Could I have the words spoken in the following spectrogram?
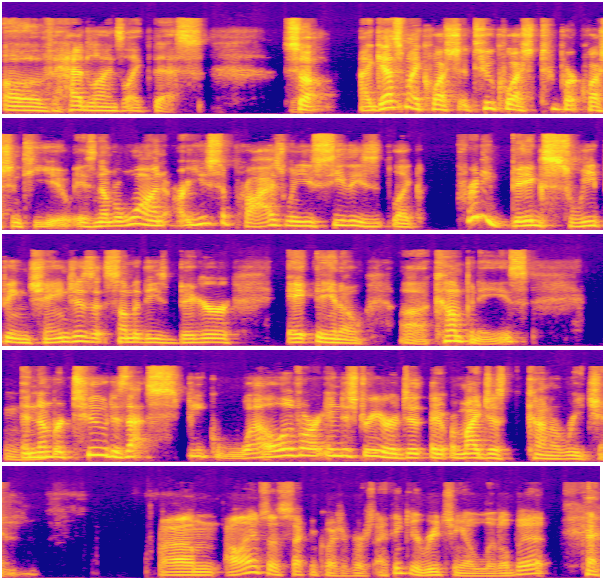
of headlines like this. So I guess my question, two question, two part question to you is number one, are you surprised when you see these like pretty big sweeping changes at some of these bigger, eh, you know, uh, companies? Mhm. And number two, does that speak well of our industry, or, just, or am I just kind of reaching? Um, I'll answer the second question first. I think you're reaching a little bit, Okay.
